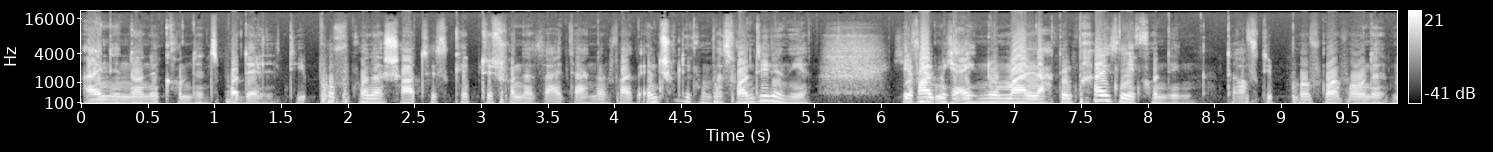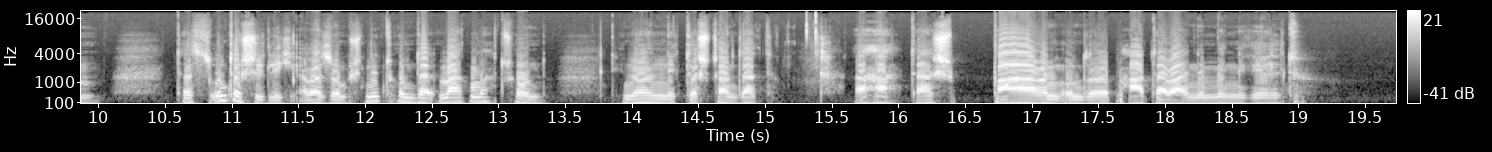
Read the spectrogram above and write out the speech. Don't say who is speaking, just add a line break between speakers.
Eine Nonne kommt ins Bordell. Die Puffmutter schaut sie skeptisch von der Seite an und fragt, Entschuldigung, was wollen Sie denn hier? Ihr wollt mich eigentlich nur mal nach den Preisen erkundigen. Darauf die Puffmutter verwundert, hm, das ist unterschiedlich, aber so im Schnitt 100 Mark macht schon. Die Nonne nickt erstaunt und sagt, aha, da sparen unsere Pater aber eine Menge Geld.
